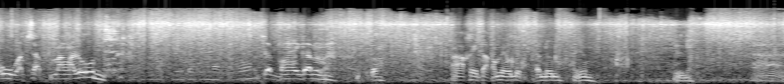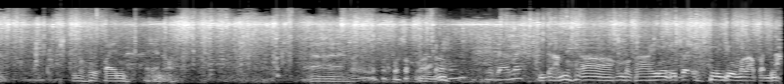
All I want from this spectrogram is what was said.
Oh, what's up mga lods? What's up mga igan? Ito. Nakakita kami ulit. Andun. Ayun. Ayun. Ah, mahukain. Ayan o. Ah, pasok na Dami. Madami. dami. Ah, kumbaga yung iba eh, medyo malapad na.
